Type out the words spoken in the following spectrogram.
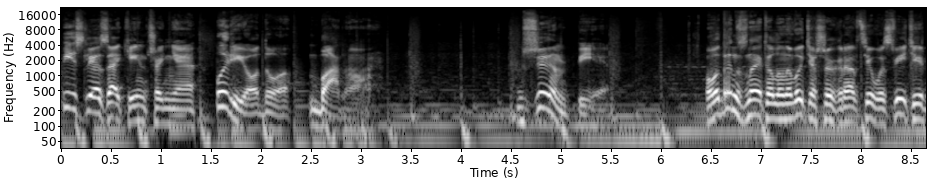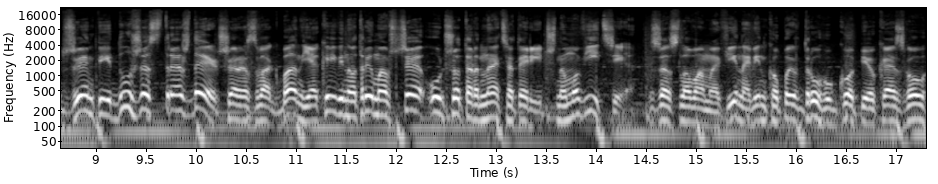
після закінчення періоду бану. Джемпі один з найталановитіших гравців у світі Джемпі дуже страждає через вакбан, який він отримав ще у 14-річному віці. За словами Фіна, він купив другу копію CSGO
